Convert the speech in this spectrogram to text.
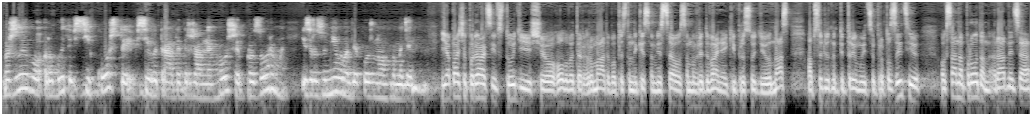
Важливо робити всі кошти, всі витрати державних грошей прозорими і зрозумілими для кожного громадянина. Я бачу по реакції в студії, що голови тергромад або представники місцевого самоврядування, які присутні у нас, абсолютно підтримують цю пропозицію. Оксана Продан, радниця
